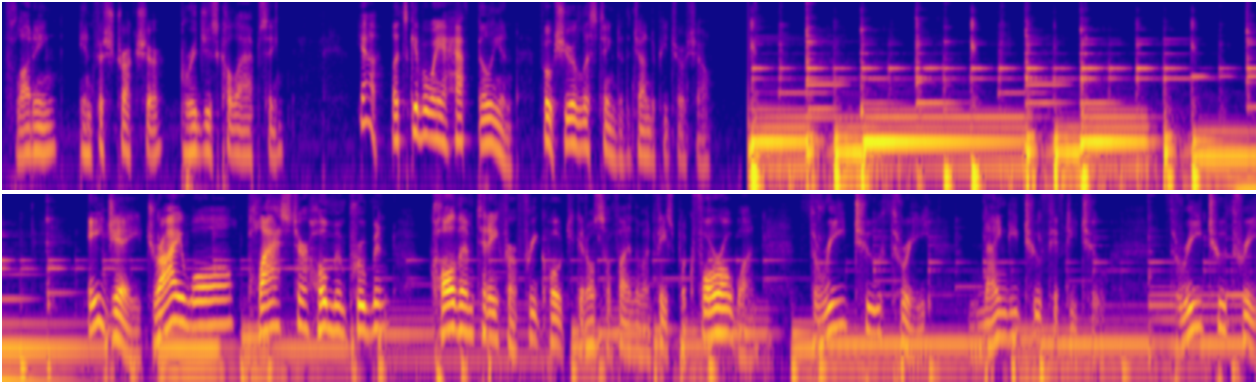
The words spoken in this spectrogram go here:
Flooding, infrastructure, bridges collapsing. Yeah, let's give away a half billion. Folks, you're listening to The John DePetro Show. AJ, drywall, plaster, home improvement Call them today for a free quote. You can also find them on Facebook 401 323 9252. 323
